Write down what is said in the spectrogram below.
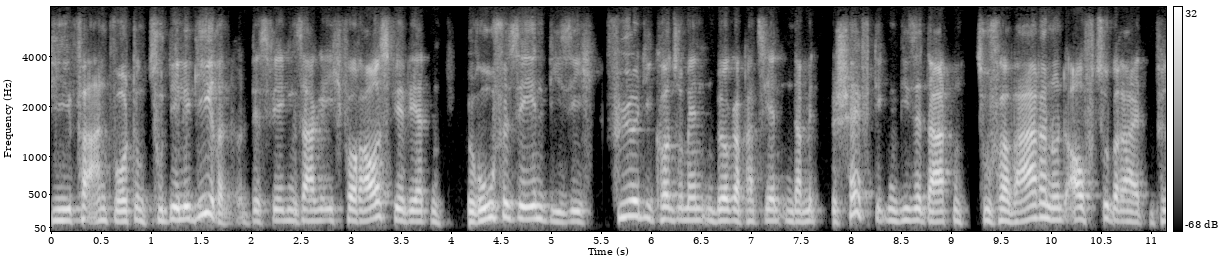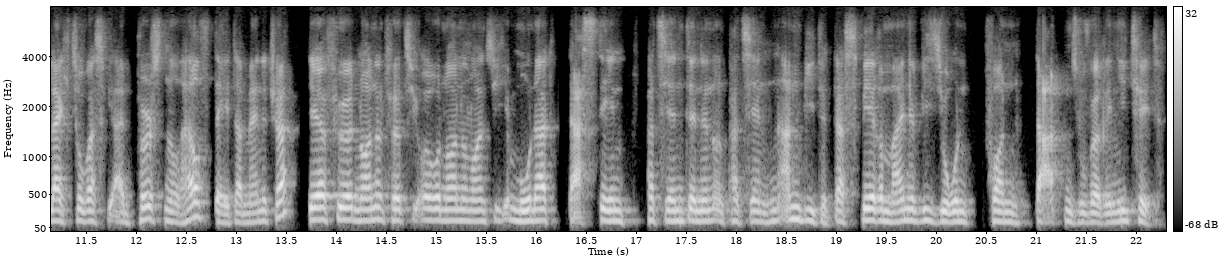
die Verantwortung zu delegieren. Und deswegen sage ich voraus, wir werden Berufe sehen, die sich für die Konsumenten, Bürger, Patienten damit beschäftigen, diese Daten zu verwahren und aufzubereiten. Vielleicht sowas wie ein Personal Health Data Manager, der für 49,99 Euro im Monat das den Patientinnen und Patienten anbietet. Das wäre meine Vision von Datensouveränität.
